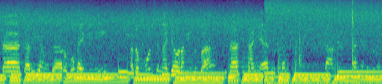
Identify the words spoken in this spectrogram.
kita cari yang udah roboh kayak gini, ataupun sengaja orang yang nebang. Kita sisanya ya teman-teman. Kita ambil sisanya teman-teman.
